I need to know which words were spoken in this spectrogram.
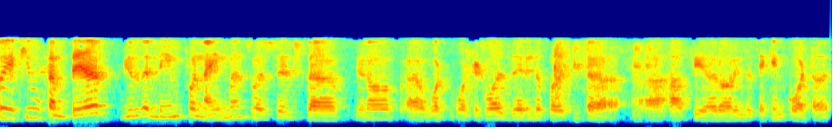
So if you compare, you know, the NIM for nine months versus, uh, you know, uh, what, what it was there in the first uh, uh, half year or in the second quarter,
